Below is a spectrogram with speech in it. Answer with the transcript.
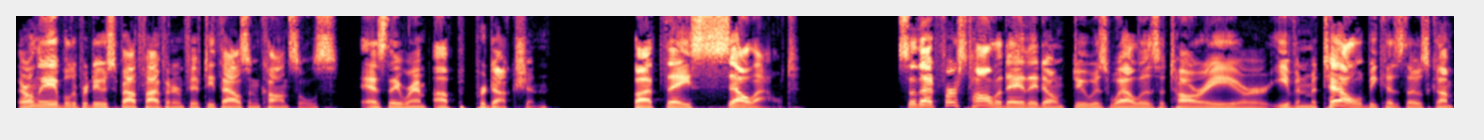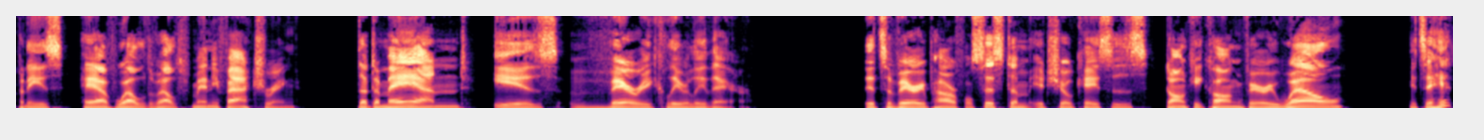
They're only able to produce about 550,000 consoles as they ramp up production, but they sell out. So that first holiday, they don't do as well as Atari or even Mattel because those companies have well developed manufacturing. The demand is very clearly there. It's a very powerful system. It showcases Donkey Kong very well. It's a hit.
